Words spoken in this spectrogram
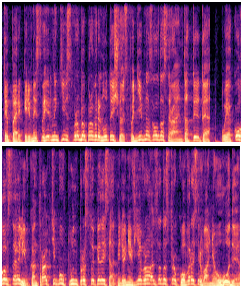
Тепер керівництво гірників спробує провернути щось подібне з Алдасараєм та Тите, у якого взагалі в контракті був пункт про 150 мільйонів євро за дострокове розірвання угоди.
